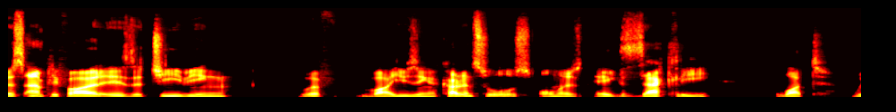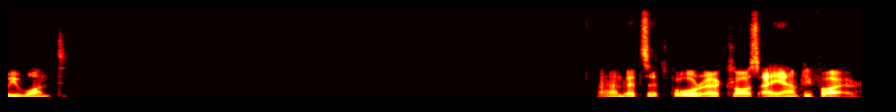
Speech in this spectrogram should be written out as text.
this amplifier is achieving with by using a current source almost exactly what we want. And that's it for a Class A amplifier.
